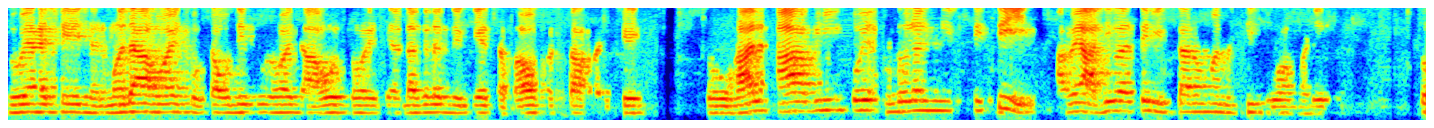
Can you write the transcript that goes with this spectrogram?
જોયા છે, નર્મદા હોય, છોટાઉદેપુર હોય, દાહોદ હોય, તે અલગ અલગ જગ્યાએ સભાઓ કરતા હોય છે. તો હાલ આ આવી કોઈ આંદોલનની સ્થિતિ હવે આદિવાસી વિસ્તારોમાં નથી જોવા મળી. તો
